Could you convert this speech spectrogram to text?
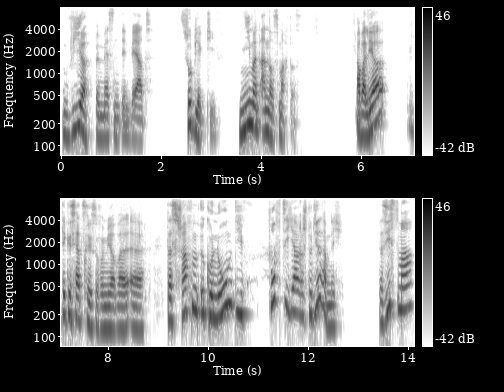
und wir bemessen den Wert. Subjektiv. Niemand anderes macht das. Aber Lea, dickes Herz kriegst du von mir, weil äh, das schaffen Ökonomen, die 50 Jahre studiert haben, nicht. Da siehst du mal,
